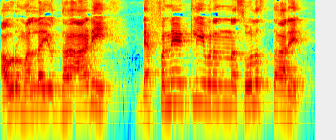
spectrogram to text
ಅವರು ಮಲ್ಲ ಯುದ್ಧ ಆಡಿ ಡೆಫಿನೆಟ್ಲಿ ಇವರನ್ನು ಸೋಲಿಸ್ತಾರೆ.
